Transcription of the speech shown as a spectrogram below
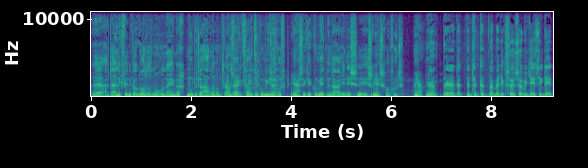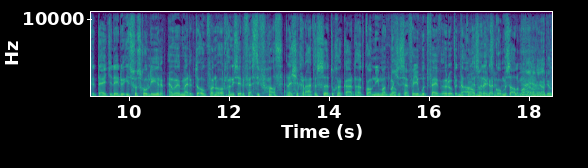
uiteindelijk vind ik ook wel dat een ondernemer moet betalen. Want uiteindelijk gaat het ook om jezelf. Ja. Een stukje commitment daarin is, eh, is, is gewoon goed. Ja. Ja, nee, dat, dat, dat, dat- daar ben ik sowieso met je eens. Ik deed een tijdje deden we iets voor scholieren. En we merkten ook van de organiseerde festivals. En als je gratis uh, toegangkaarten had, kwam niemand. Maar als je zegt van je moet 5 euro betalen, komen en zo, dan komen ze allemaal. Ja, wel. dan heb je ook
